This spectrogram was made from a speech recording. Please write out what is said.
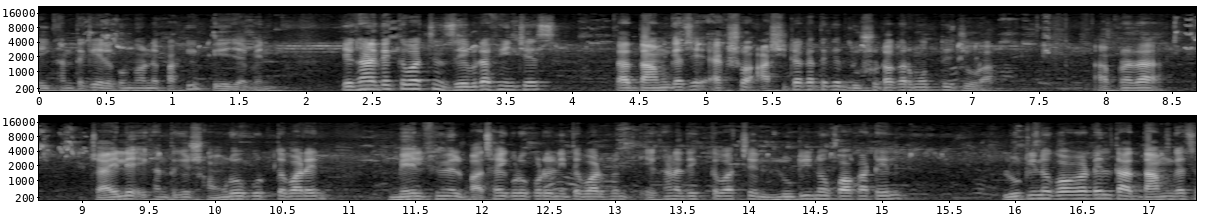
এইখান থেকে এরকম ধরনের পাখি পেয়ে যাবেন। এখানে দেখতে পাচ্ছেন জেব্রা ফিঞ্চেস তার দাম গেছে একশো আশি টাকা থেকে দুশো টাকার মধ্যে জোড়া। আপনারা চাইলে এখান থেকে সংগ্রহ করতে পারেন, মেল ফিমেল বাছাই করে করে নিতে পারবেন। এখানে দেখতে পাচ্ছেন লুটিনো ককাটেল। লুটিনো ককাটেল তার দাম গেছে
